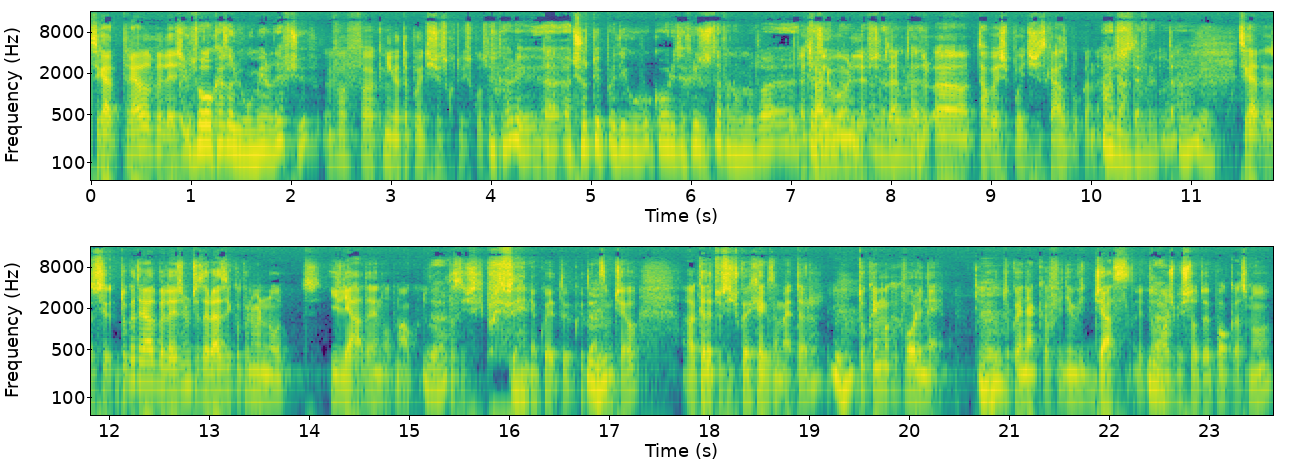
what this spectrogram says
Сега, трябва да отбележим това го каза Любомир Левчев. в а, книгата Поетическото изкуство. Така ли? Да. А, защото и преди го говори за Христо Стефанов, но това... А, тези- това е Любомир Левчев, да. добре, това, е, а, това беше поетическа азбука на А, Христо да, Стефанов. Да. А, да. Сега, тук трябва да отбележим, че за разлика, примерно, от Илиада, едно от малкото Да. класически произведения, което, които аз съм чел, а, където всичко е хекзаметър, тук има какво ли не. Е, Тук е някакъв един вид джаз, нали? То Да. може би, защото е по-късно.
